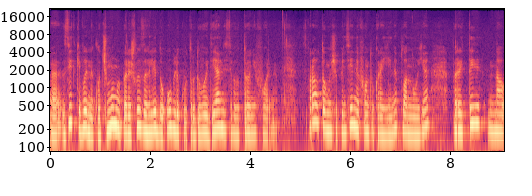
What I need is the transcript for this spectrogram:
Е, Звідки виникло? Чому ми перейшли взагалі до обліку трудової діяльності в електронній формі? Справа в тому, що Пенсійний фонд України планує перейти на,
